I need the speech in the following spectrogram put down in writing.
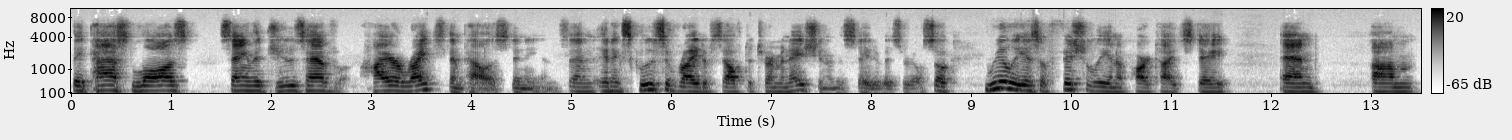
they passed laws saying that Jews have higher rights than Palestinians and an exclusive right of self-determination in the state of Israel. So really is officially an apartheid state, and um,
